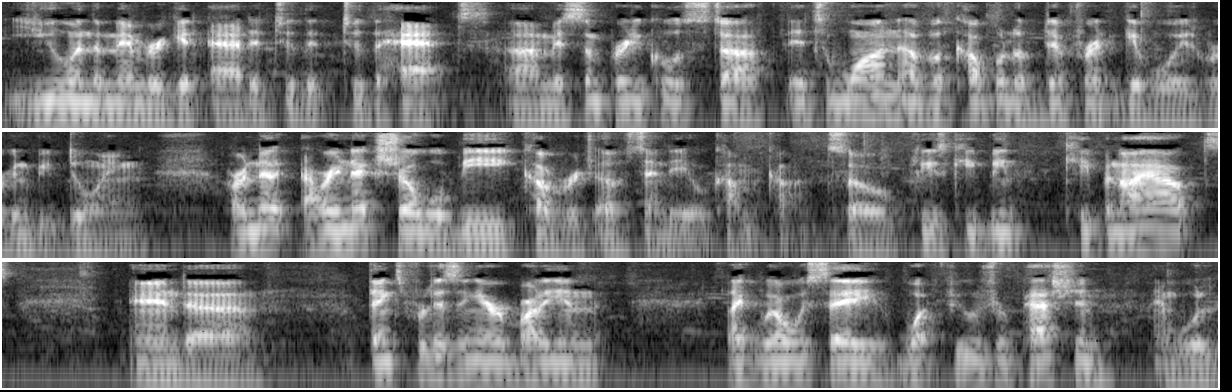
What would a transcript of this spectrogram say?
You and the member get added to the to the hat. Um, it's some pretty cool stuff. It's one of a couple of different giveaways we're going to be doing. Our ne- our next show will be coverage of San Diego Comic Con. So please keep in- keep an eye out. And uh, thanks for listening, everybody. And like we always say, what fuels your passion? And we'll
